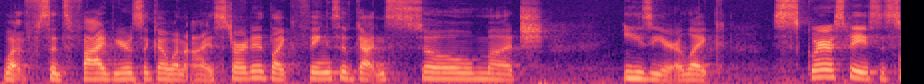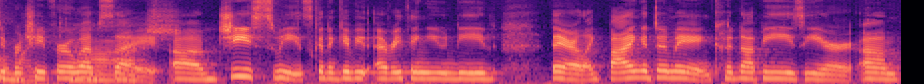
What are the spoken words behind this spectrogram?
what since five years ago when I started, like things have gotten so much easier. Like Squarespace is super Oh cheap for a website. Um, G Suite is going to give you everything you need there. Like buying a domain could not be easier. Um,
